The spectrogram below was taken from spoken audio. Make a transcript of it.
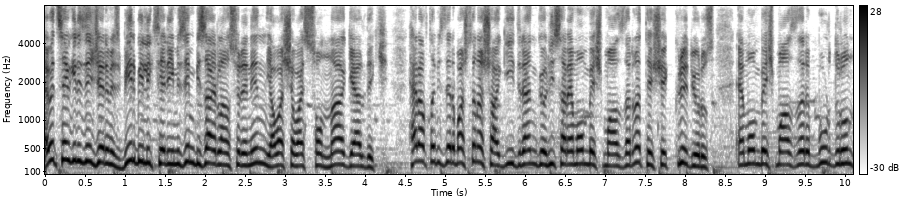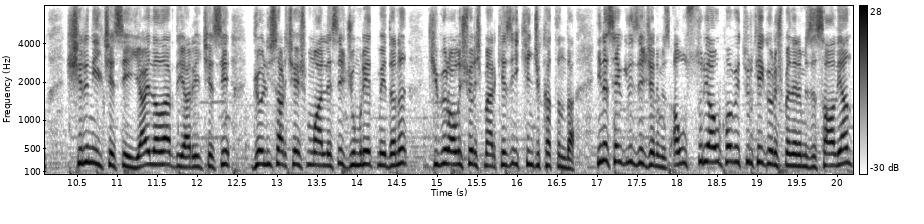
Evet sevgili izleyicilerimiz bir birlikteliğimizin biz ayrılan sürenin yavaş yavaş sonuna geldik. Her hafta bizleri baştan aşağı giydiren Gölhisar M15 mağazalarına teşekkür ediyoruz. M15 mağazaları Burdur'un Şirin ilçesi, Yaylalar Diyarı ilçesi, Gölhisar Çeşme Mahallesi, Cumhuriyet Meydanı, Kibir Alışveriş Merkezi ikinci katında. Yine sevgili izleyicilerimiz Avusturya, Avrupa ve Türkiye görüşmelerimizi sağlayan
